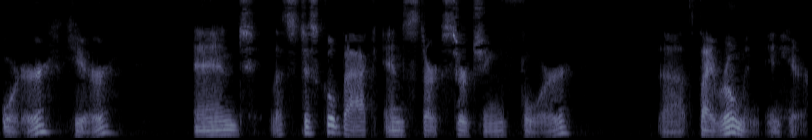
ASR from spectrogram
order here. And let's just go back and start searching for uh, Thyromin in here.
